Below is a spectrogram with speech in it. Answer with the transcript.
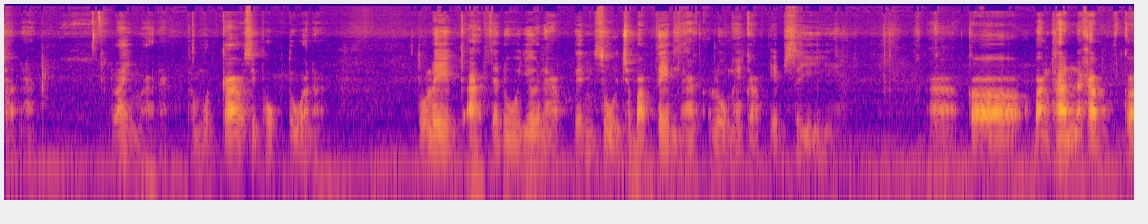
ชัดๆนะฮะไล่มานะทั้งหมด 96 ตัวนะตัวเลขอาจจะดูเยอะนะครับ เป็นสูตรฉบับเต็มนะฮะลงให้กับ FC อ่าก็บางท่านนะครับ ก็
